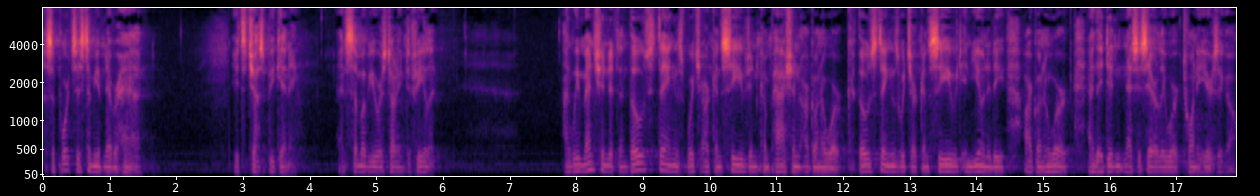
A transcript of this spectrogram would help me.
A support system you've never had. It's just beginning. And some of you are starting to feel it. And we mentioned it, and those things which are conceived in compassion are going to work. Those things which are conceived in unity are going to work. And they didn't necessarily work 20 years ago.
